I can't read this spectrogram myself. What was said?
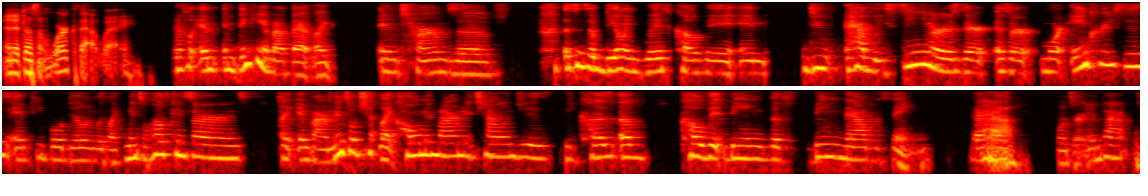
And it doesn't work that way. Definitely. And, and thinking about that, like in terms of a sense of dealing with COVID and do have we seen or is there is there more increases in people dealing with like mental health concerns like environmental ch- like home environment challenges because of covid being the being now the thing that yeah. has influence or impact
